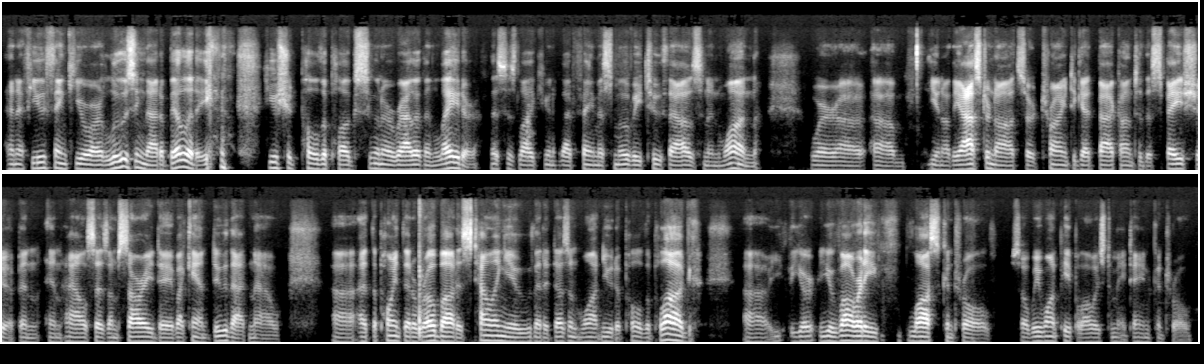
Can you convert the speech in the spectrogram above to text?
And if you think you are losing that ability, you should pull the plug sooner rather than later. This is like, you know, that famous movie 2001, where, uh, um, you know, the astronauts are trying to get back onto the spaceship. And, and Hal says, I'm sorry, Dave, I can't do that now. Uh, at the point that a robot is telling you that it doesn't want you to pull the plug, uh, you're, you've already lost control. So we want people always to maintain control.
